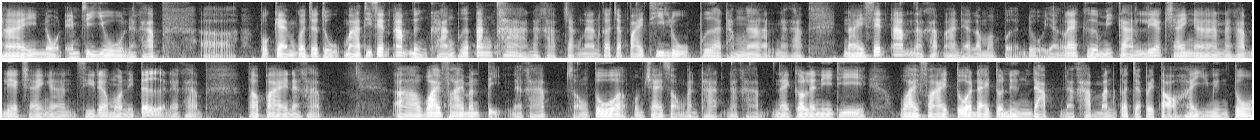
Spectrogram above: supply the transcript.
ให้โหนด MCU นะครับโปรแกรมก็จะถูกมาที่ Setup หนึ่งครั้งเพื่อตั้งค่านะครับ จากนั้นก็จะไปที่ลูปเพื่อทำงานนะครับ ใน Setup นะครับอะเดี๋ยวเรามาเปิดดู อย่างแรกคือมีการเรียกใช้งานนะครับ เรียกใช้งาน Serial Monitor นะครับ ต่อไปนะครับ Wi-Fi มันตินะครับ2ตัวผมใช้ 2 บรรทัดนะครับ ในกรณีที่ Wi-Fi ตัวใดตัวหนึ่งดับนะครับ มันก็จะไปต่อให้อีกหนึ่งตัว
